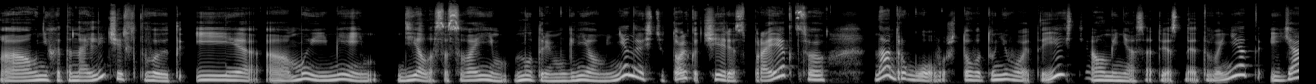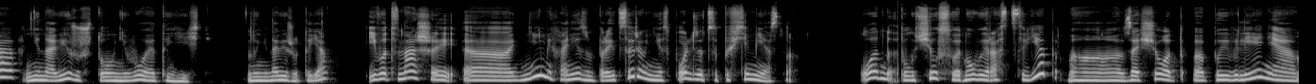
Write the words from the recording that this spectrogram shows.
а, у них это наличествует, и а, мы имеем дело со своим внутренним гневом и ненавистью только через проекцию на другого, что вот у него это есть, а у меня, соответственно, этого нет, и я ненавижу, что у него это есть. Ну, ненавижу-то я. И вот в наши э, дни механизм проецирования используется повсеместно. Он получил свой новый расцвет э, за счет э, появления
